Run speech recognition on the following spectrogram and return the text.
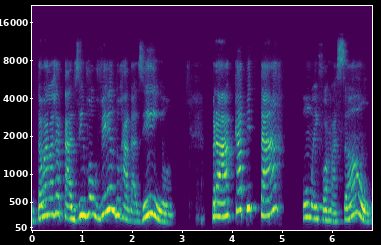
Então, ela já está desenvolvendo o radazinho para captar uma informação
